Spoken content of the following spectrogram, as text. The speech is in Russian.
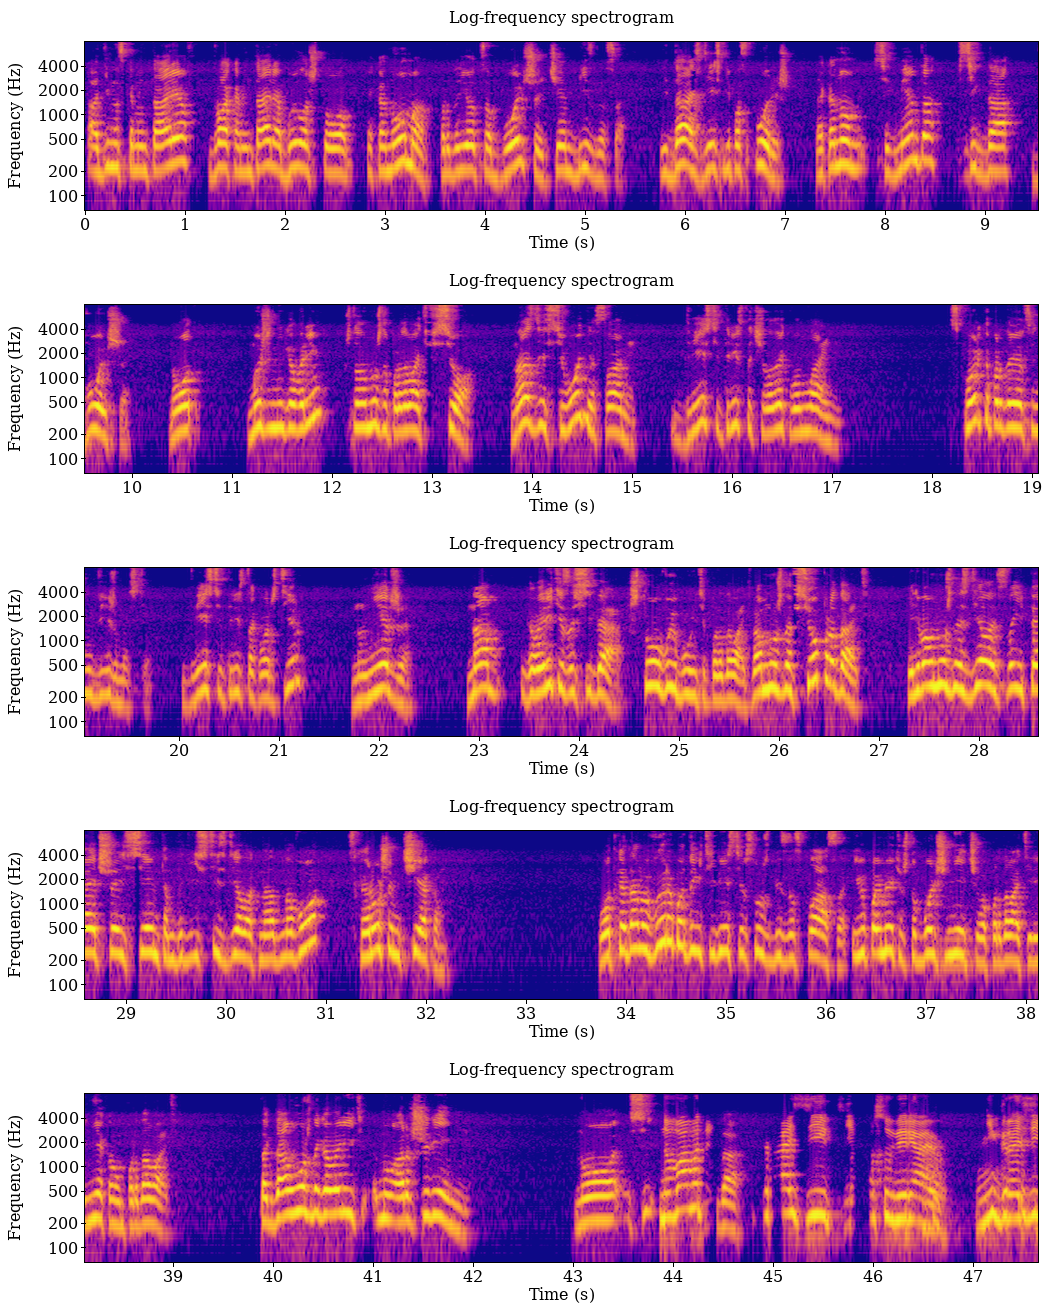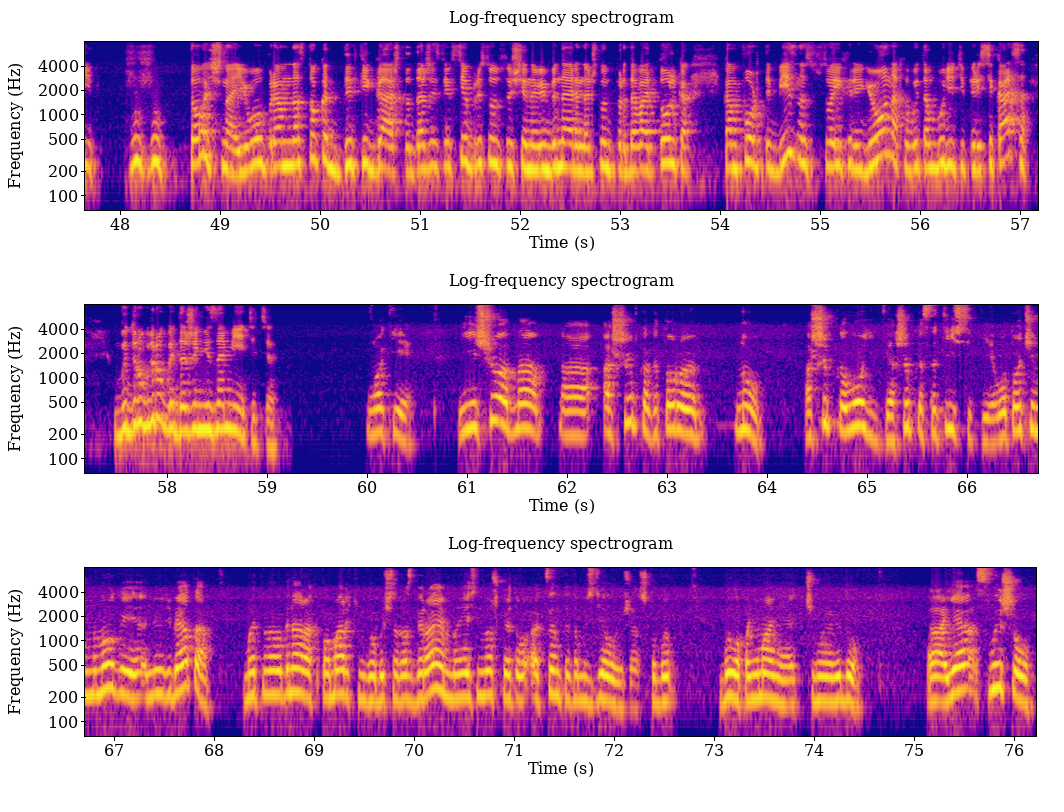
один из комментариев, два комментария было, что эконома продается больше, чем бизнеса. И да, здесь не поспоришь. Эконом-сегмента всегда больше. Но вот мы же не говорим, что нам нужно продавать все. Нас здесь сегодня с вами 200-300 человек в онлайне. Сколько продается недвижимости? 200-300 квартир? Ну нет же. Нам говорите за себя, что вы будете продавать. Вам нужно все продать? Или вам нужно сделать свои 5, 6, 7, там, до 10 сделок на одного с хорошим чеком? Вот когда вы выработаете весь ресурс бизнес-класса, и вы поймете, что больше нечего продавать или некому продавать, тогда можно говорить ну, о расширении. Но, Но вам это да. грозит, я вас уверяю, не грозит. Точно, его прям настолько дофига, что даже если все присутствующие на вебинаре начнут продавать только комфорт и бизнес в своих регионах, и вы там будете пересекаться, вы друг друга даже не заметите. Окей. И еще одна а, ошибка, которую, ну, ошибка логики, ошибка статистики. Вот очень много ребята, мы это на вебинарах по маркетингу обычно разбираем, но я немножко этого, акцент этому сделаю сейчас, чтобы было понимание, к чему я веду. А, я слышал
